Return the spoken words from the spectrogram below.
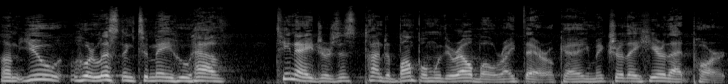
Um, you who are listening to me who have teenagers, it's time to bump them with your elbow right there, okay? Make sure they hear that part.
